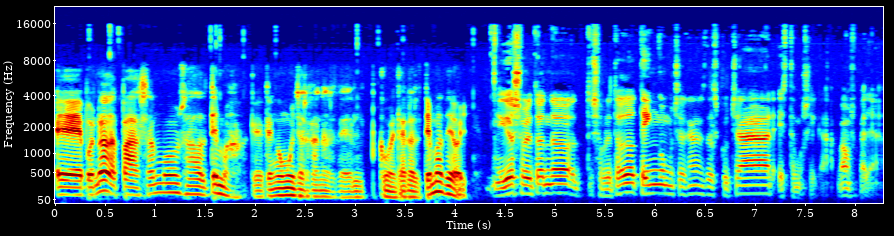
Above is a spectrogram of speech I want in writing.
Eh, pues nada, pasamos al tema, que tengo muchas ganas de comentar el tema de hoy. Yo sobre todo, sobre todo tengo muchas ganas de escuchar esta música. Vamos para allá.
